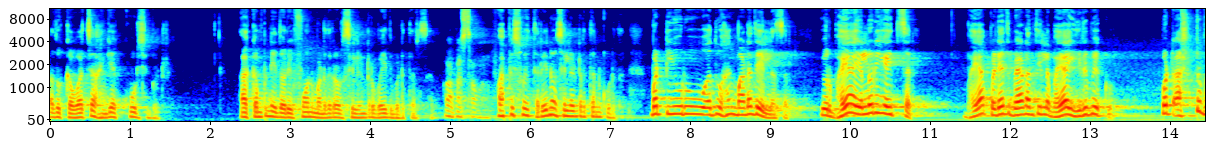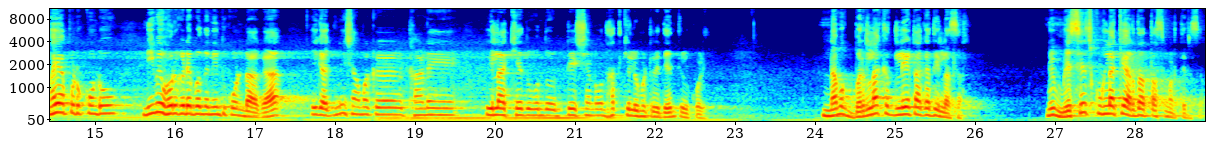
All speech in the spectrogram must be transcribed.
ಅದು ಕವಚ ಹಾಗೆ ಕೂಡಿಸಿಬಿಡ್ರಿ ಆ ಕಂಪ್ನಿದವ್ರಿಗೆ ಫೋನ್ ಮಾಡಿದ್ರೆ ಅವ್ರು ಸಿಲಿಂಡರ್ ಒಯ್ದು ಬಿಡ್ತಾರೆ ಸರ್. ವಾಪಸ್ ವಾಪಸ್ ಹೋಯ್ತಾರೆ ಇನ್ನೊಂದು ಸಿಲಿಂಡರ್ ತಂದು ಕೊಡ್ತಾರೆ. ಬಟ್ ಇವರು ಅದು ಹಂಗೆ ಮಾಡೋದೇ ಇಲ್ಲ ಸರ್. ಇವ್ರ ಭಯ ಎಲ್ಲರಿಗೂ ಐತೆ ಸರ್. ಭಯ ಪಡೆಯೋದು ಬೇಡ ಅಂತಿಲ್ಲ ಭಯ ಇರಬೇಕು. ಬಟ್ ಅಷ್ಟು ಭಯ ಪಡ್ಕೊಂಡು ನೀವೇ ಹೊರಗಡೆ ಬಂದು ನಿಂತುಕೊಂಡಾಗ ಈಗ ಅಗ್ನಿಶಾಮಕ ಠಾಣೆ ಇಲಾಖೆದು ಒಂದು ಸ್ಟೇಷನ್ ಒಂದು ಹತ್ತು ಕಿಲೋಮೀಟ್ರ್ ಇದೆ ಅಂತ ತಿಳ್ಕೊಳ್ಳಿ. ನಮಗೆ ಬರ್ಲಾಕದ್ ಲೇಟ್ ಆಗೋದಿಲ್ಲ ಸರ್. ನೀವು ಮೆಸೇಜ್ ಕೊಡ್ಲಿಕ್ಕೆ ಅರ್ಧ ತಾಸು ಮಾಡ್ತೀರಿ ಸರ್.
